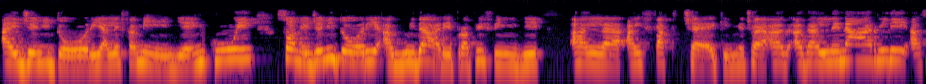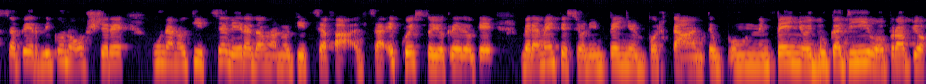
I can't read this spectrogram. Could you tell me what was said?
ai genitori, alle famiglie, in cui sono i genitori a guidare i propri figli al, al fact checking, cioè ad, ad, allenarli a saper riconoscere una notizia vera da una notizia falsa. E questo io credo che veramente sia un impegno importante, un, un impegno educativo proprio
